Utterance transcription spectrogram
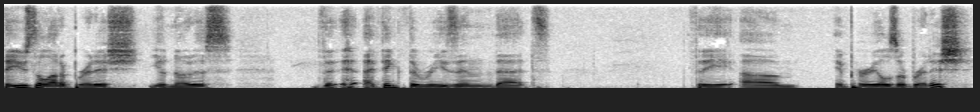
They used a lot of British. You'll notice. The, I think the reason that the um, Imperials are British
